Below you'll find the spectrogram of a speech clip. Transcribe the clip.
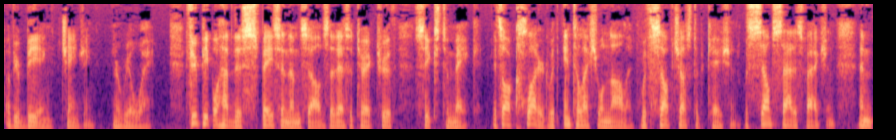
of your being changing in a real way. Few people have this space in themselves that esoteric truth seeks to make. It's all cluttered with intellectual knowledge, with self justification, with self satisfaction, and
